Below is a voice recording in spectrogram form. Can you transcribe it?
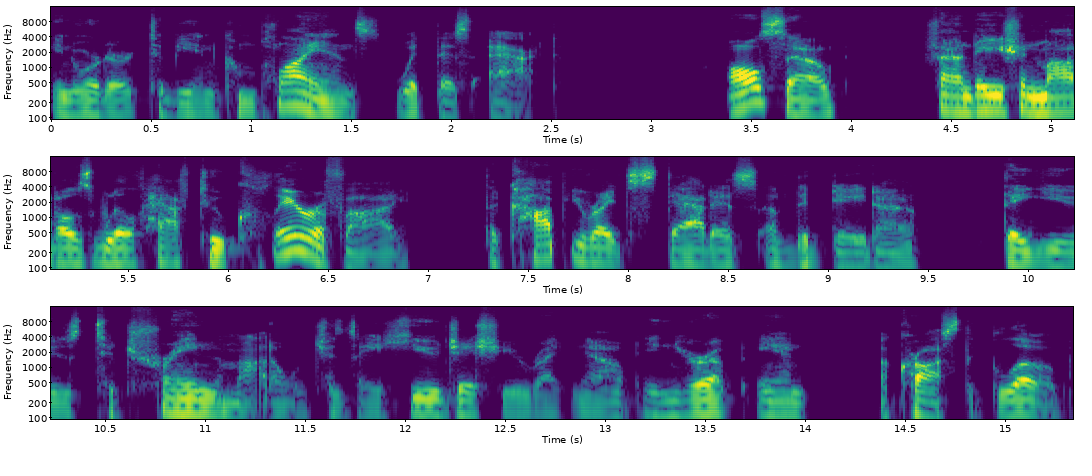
in order to be in compliance with this act. Also, foundation models will have to clarify the copyright status of the data they use to train the model, which is a huge issue right now in Europe and across the globe.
